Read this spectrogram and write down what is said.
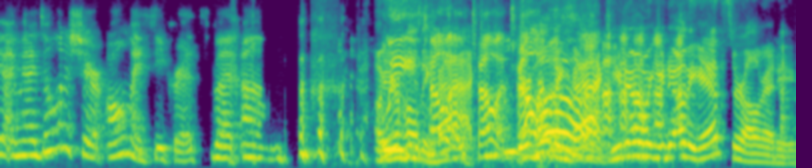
Yeah, I mean, I don't want to share all my secrets, but um oh, Please, you're holding tell back. It, tell it, tell you're it. holding back. You know, you know the answer already.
